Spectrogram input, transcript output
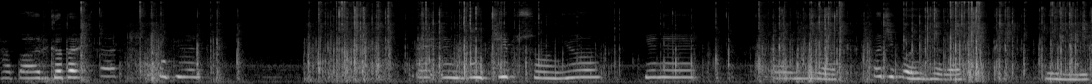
Merhaba arkadaşlar. Bugün e, bu Gibson'un yeni oyunu var. Acı bankalar. Bulmuş.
